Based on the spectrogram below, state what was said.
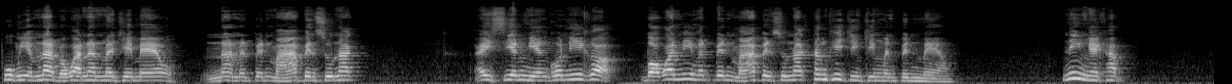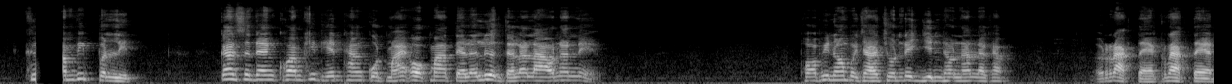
ผู้มีอำนาจบอกว่านั่นไม่ใช่แมว นั่นมันเป็นหมาเป็นสุนัข ไอ้เสียงเหมียงคนนี้ก็บอกว่านี่มันเป็นหมาเป็นสุนัขทั้งที่จริง ๆ มันเป็นแมว นี่ไงครับ คือความวิปริต การแสดงความคิดเห็นทางกฎหมายออกมาแต่ละเรื่องแต่ละราวนั่นเนี่ยพอพี่น้องประชาชนได้ยินเท่านั้นแหละครับ รากแตกรากแตน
